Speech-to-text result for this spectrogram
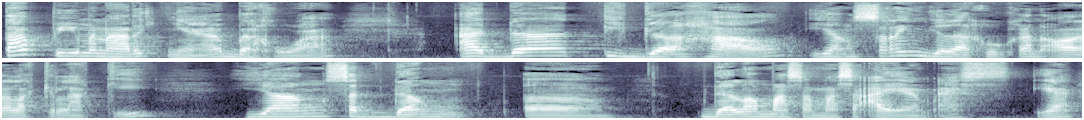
tapi menariknya bahwa ada tiga hal yang sering dilakukan oleh laki-laki yang sedang uh, dalam masa-masa IMS ya.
